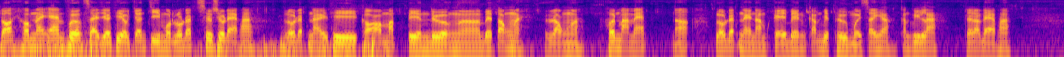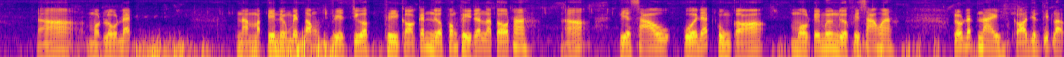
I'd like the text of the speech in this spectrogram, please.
Rồi hôm nay em Phương sẽ giới thiệu cho anh chị một lô đất siêu siêu đẹp ha. Lô đất này thì có mặt tiền đường ờ, bê tông này Rộng ờ, hơn 3 mét. Đó Lô đất này nằm kế bên căn biệt thự mới xây ha Căn villa rất là đẹp ha. Đó Một lô đất Nằm mặt tiền đường bê tông. Phía trước thì có cái nước phong thủy rất là tốt ha. Đó Phía sau cuối đất cũng có một cái mương nước phía sau ha. Lô đất này có diện tích là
